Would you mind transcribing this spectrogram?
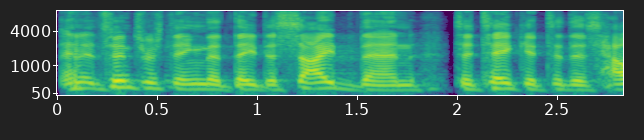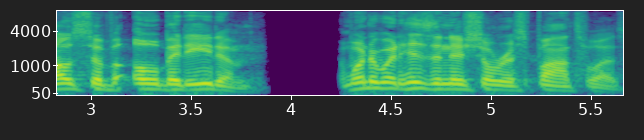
And it's interesting that they decide then to take it to this house of Obed Edom. I wonder what his initial response was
